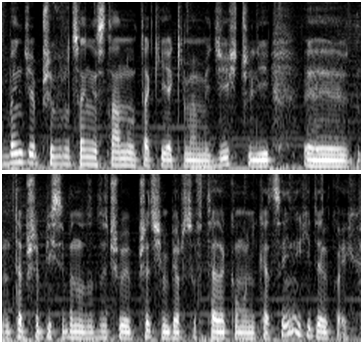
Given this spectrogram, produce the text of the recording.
będzie przywrócenie stanu taki, jaki mamy dziś, czyli y, te przepisy będą dotyczyły przedsiębiorców telekomunikacyjnych i tylko ich.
